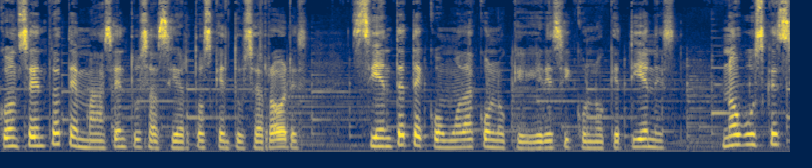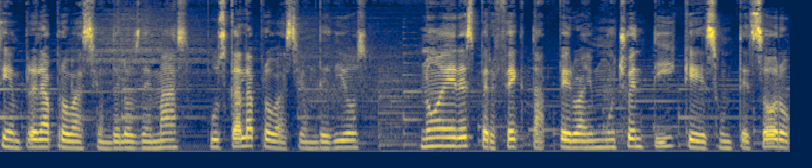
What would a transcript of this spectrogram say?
Concéntrate más en tus aciertos que en tus errores. Siéntete cómoda con lo que eres y con lo que tienes. No busques siempre la aprobación de los demás, busca la aprobación de Dios. No eres perfecta, pero hay mucho en ti que es un tesoro,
